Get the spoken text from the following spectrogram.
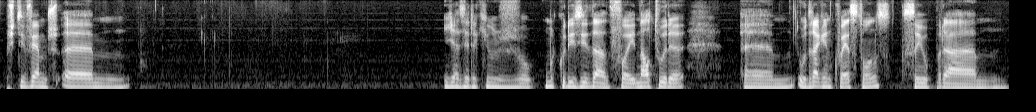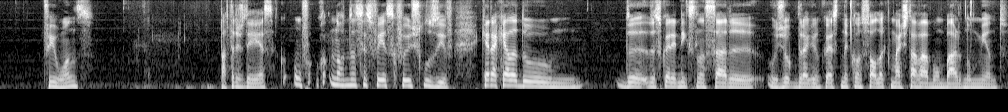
Depois tivemos. ahm, ia dizer aqui um jogo. Uma curiosidade foi na altura ahm, o Dragon Quest 11 que saiu para. ahm, foi o 11? Para a 3DS. Um não, não sei se foi esse que foi o exclusivo. Que era aquela do. Da Square Enix lançar eh, o jogo Dragon Quest na consola que mais estava a bombar no momento.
